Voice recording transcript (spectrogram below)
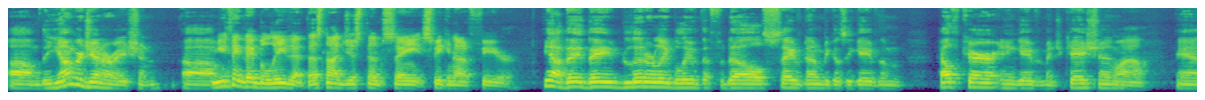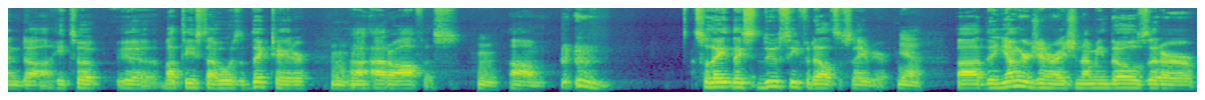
Um, the younger generation, um, And you think they believe that? That's not just them saying speaking out of fear. yeah, they they literally believe that Fidel saved them because he gave them health care and he gave them education. Wow. and uh, he took uh, Batista, who was a dictator, Mhm. uh, out of office. Hmm. Um, so they, they do see Fidel as a savior. Yeah. Uh, the younger generation, I mean, those that are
